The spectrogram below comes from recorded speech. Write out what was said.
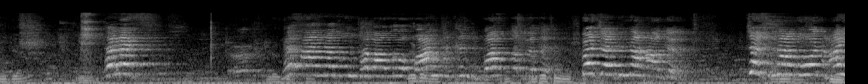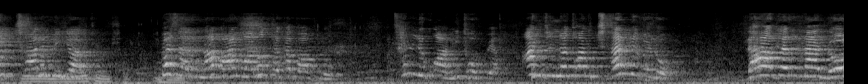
ሚዲያ ነው። ተነስ! ነፃነቱን ተባብሮ በአንድ ክንድ ባስጠበቀ በጀግና ሀገር ጀግና መሆን አይቻልም እያሉ በዘርና በሃይማኖት ተከፋፍሎ ትልቋን ኢትዮጵያ አንድነቷን ቸል ብሎ ለሀገርና ለወገን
